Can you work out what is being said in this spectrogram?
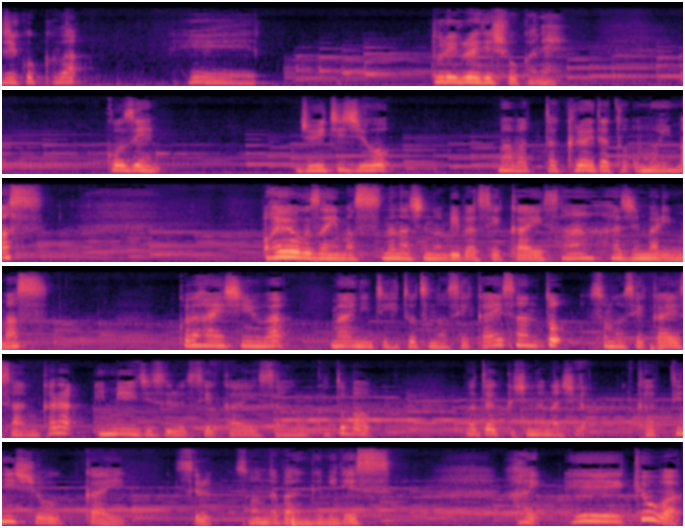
時刻は、えー、どれぐらいでしょうかね。午前11時を回ったくらいだと思います。おはようございます。七種のビバ世界遺産始まります。この配信は毎日一つの世界遺産とその世界遺産からイメージする世界遺産言葉を私七種が勝手に紹介するそんな番組です。はい、えー、今日は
